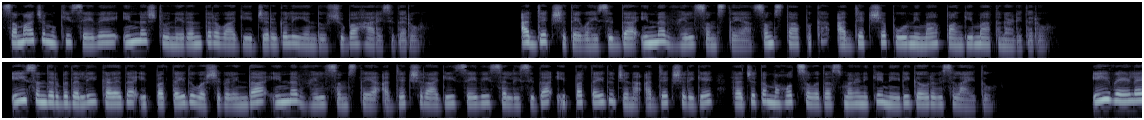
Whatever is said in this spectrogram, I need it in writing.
ಸಮಾಜಮುಖಿ ಸೇವೆ ಇನ್ನಷ್ಟು ನಿರಂತರವಾಗಿ ಜರುಗಲಿ ಎಂದು ಶುಭ ಹಾರೈಸಿದರು. ಅಧ್ಯಕ್ಷತೆ ವಹಿಸಿದ್ದ ಇನ್ನರ್ ವಿಲ್ ಸಂಸ್ಥೆಯ ಸಂಸ್ಥಾಪಕ ಅಧ್ಯಕ್ಷ ಪೂರ್ಣಿಮಾ ಪಾಂಗಿ ಮಾತನಾಡಿದರು. ಈ ಸಂದರ್ಭದಲ್ಲಿ ಕಳೆದ ಇಪ್ಪತ್ತೈದು ವರ್ಷಗಳಿಂದ ಇನ್ನರ್ ವಿಲ್ ಸಂಸ್ಥೆಯ ಅಧ್ಯಕ್ಷರಾಗಿ ಸೇವೆ ಸಲ್ಲಿಸಿದ ಇಪ್ಪತ್ತೈದು ಜನ ಅಧ್ಯಕ್ಷರಿಗೆ ರಜತ ಮಹೋತ್ಸವದ ಸ್ಮರಣಿಕೆ ನೀಡಿ ಗೌರವಿಸಲಾಯಿತು. ಈ ವೇಳೆ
